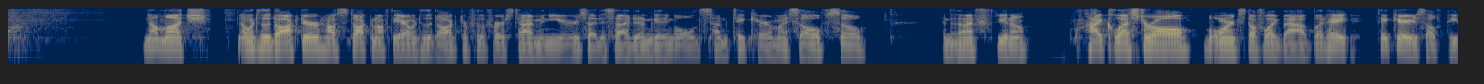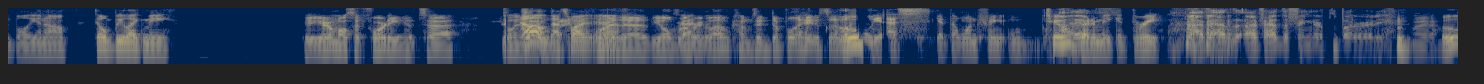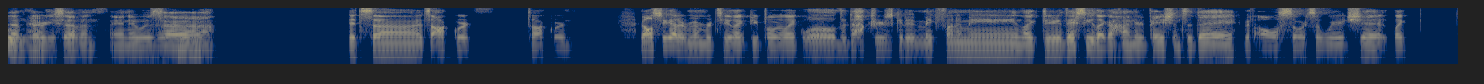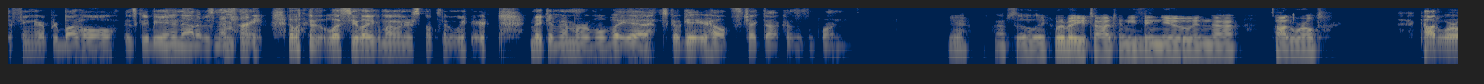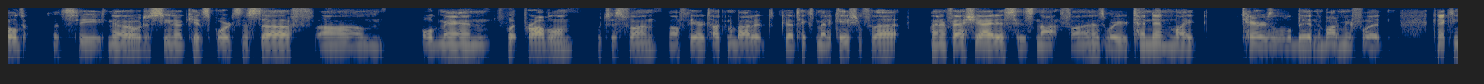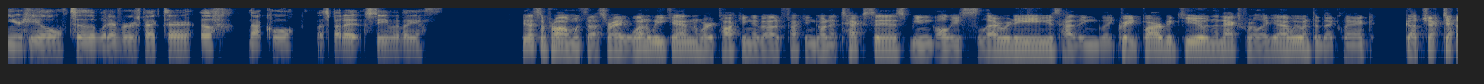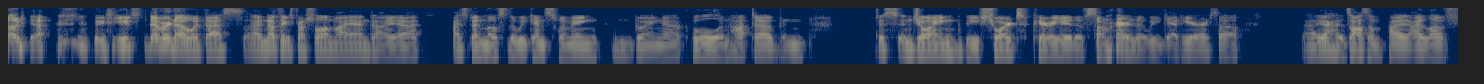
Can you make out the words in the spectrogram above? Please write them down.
Not much. I went to the doctor. I was talking off the air. I went to the doctor for the first time in years. I decided I'm getting old. It's time to take care of myself. So, and then I, you know, high cholesterol, boring stuff like that. But hey, take care of yourself, people. You know, don't be like me. You're almost at 40. It's uh no, oh, that's why before yeah, the the old exactly. rubber glove comes into play. So oh yes, get the one finger two. I've- better make it three. I've had the, I've had the finger up the butt already Oh, yeah. Ooh, at nice. 37, and it was uh, it's uh, it's awkward. It's awkward. Also, you got to remember too, like people are like, "Well, the doctor's gonna make fun of me," and like, dude, they see like a hundred patients a day with all sorts of weird shit. Like, the finger up your butthole is gonna be in and out of his memory unless you like moan or something weird, make it memorable. But yeah, just go get your health checked out because it's important. yeah, absolutely. What about you, Todd? Anything new in uh, Todd world? Todd World. Let's see. No, just you know, kid sports and stuff. Um, old man foot problem, which is fun. Off the air talking about it. Gotta take some medication for that. Plantar fasciitis is not fun. Is where your tendon like tears a little bit in the bottom of your foot, connecting your heel to the whatever is back there. Ugh, not cool. That's about it. Steve, what about you? Yeah, that's the problem with us, right? One weekend we're talking about fucking going to Texas, meeting all these celebrities, having like great barbecue, and the next we're like, yeah, we went to that clinic, got checked out. Yeah, you never know with us. Uh, nothing special on my end. I uh, I spend most of the weekend swimming and going uh, pool and hot tub and just enjoying the short period of summer that we get here. So uh, yeah, it's awesome. I I love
